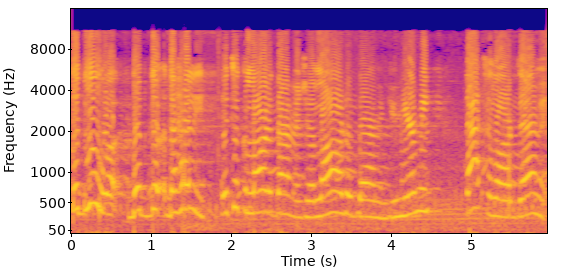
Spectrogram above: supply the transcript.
the blue, up. The, the, the heli. They took a lot of damage. A lot of damage. You hear me? That's a lot of damage.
